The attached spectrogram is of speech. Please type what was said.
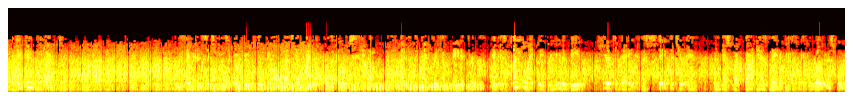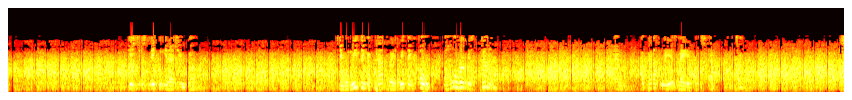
If you can reflect and say, man, six months ago, if you had told me all that stuff, I don't know that I would have signed up for that. I don't think I could have made it through. If it's unlikely for you to be here today in the state that you're in, then guess what? God has made a pathway through wilderness for you. He's just making it as you go. See, when we think of pathways, we think, oh, the whole road is done. And the pathway is made one step at a time.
